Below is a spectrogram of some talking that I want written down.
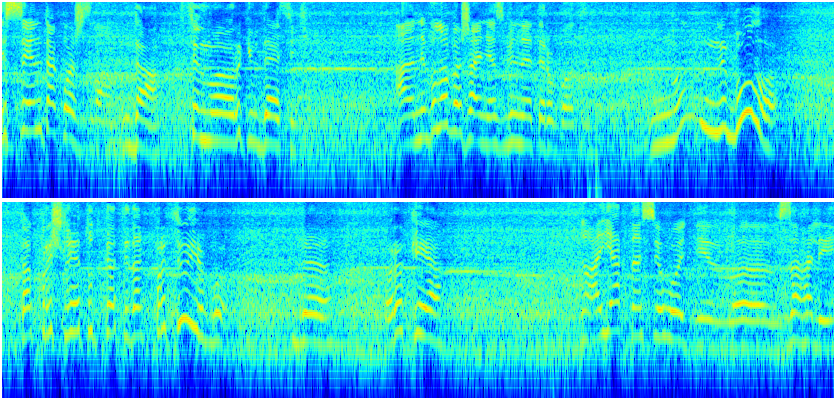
І син також з вами. Да, син е, років 10. А не було бажання змінити роботу? Ну, не було. Так прийшли тут, сказати, так працюємо вже роки. Ну а як на сьогодні е, взагалі?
